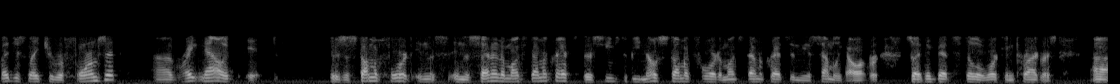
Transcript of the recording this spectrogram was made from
legislature reforms it. Uh, right now, it, it, there's a stomach for it in the in the Senate amongst Democrats. There seems to be no stomach for it amongst Democrats in the Assembly, however. So I think that's still a work in progress. Uh,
